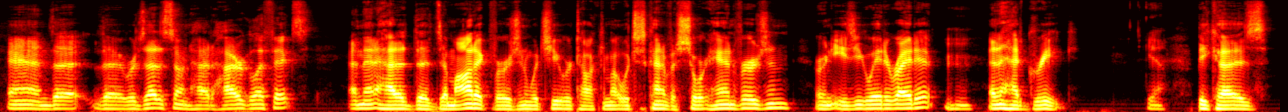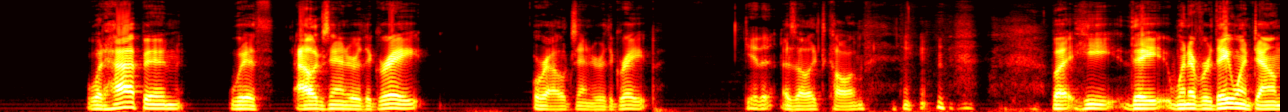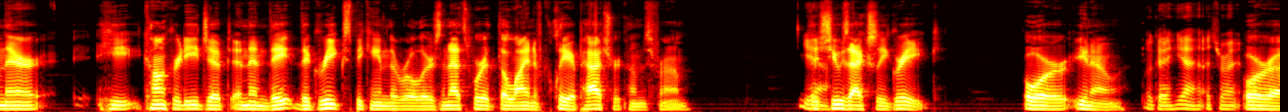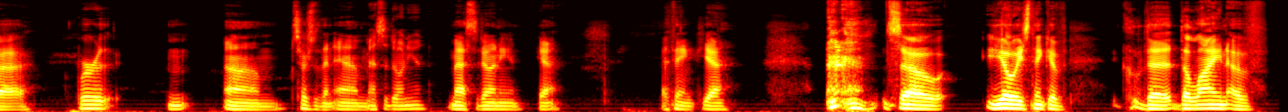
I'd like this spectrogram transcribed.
and the the Rosetta Stone had hieroglyphics, and then it had the Demotic version, which you were talking about, which is kind of a shorthand version or an easier way to write it, Mhm. and it had Greek Yeah. because what happened with Alexander the Great, or Alexander the Grape, Get it? as I like to call him, but he they whenever they went down there, he conquered Egypt, and then they the Greeks became the rulers, and that's where the line of Cleopatra comes from. Yeah. That she was actually Greek, or you know, okay. Yeah, that's right. or uh, where um starts with an M. Macedonian. Macedonian. Yeah. I think, yeah. so you always think of the the line of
